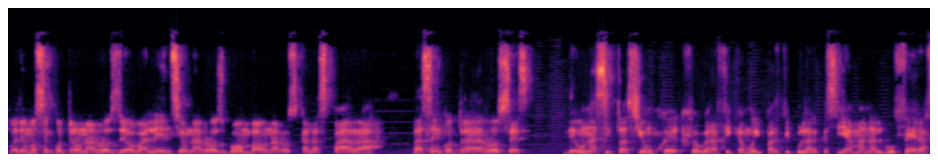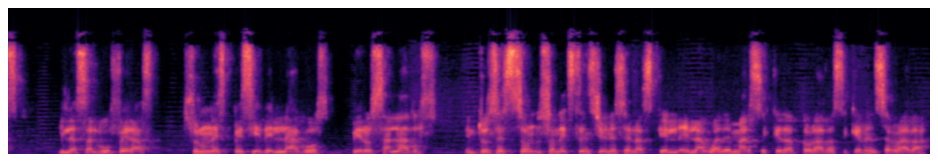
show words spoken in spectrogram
podemos encontrar un arroz de O Valencia, un arroz bomba, un arroz calasparra, vas a encontrar arroces de una situación geográfica muy particular que se llaman albuferas. Y las albuferas son una especie de lagos, pero salados. Entonces son, son extensiones en las que el, agua de mar se queda atorada, se queda encerrada.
